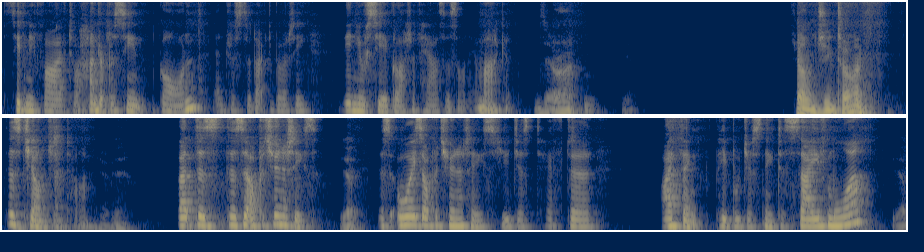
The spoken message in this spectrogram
75 to 100% gone, interest deductibility, then you'll see a glut of houses on our market. is that right? Yeah. Challenging time. It's challenging time. But there's, there's opportunities. Yeah. There's always opportunities. You just have to, I think people just need to save more Yeah.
